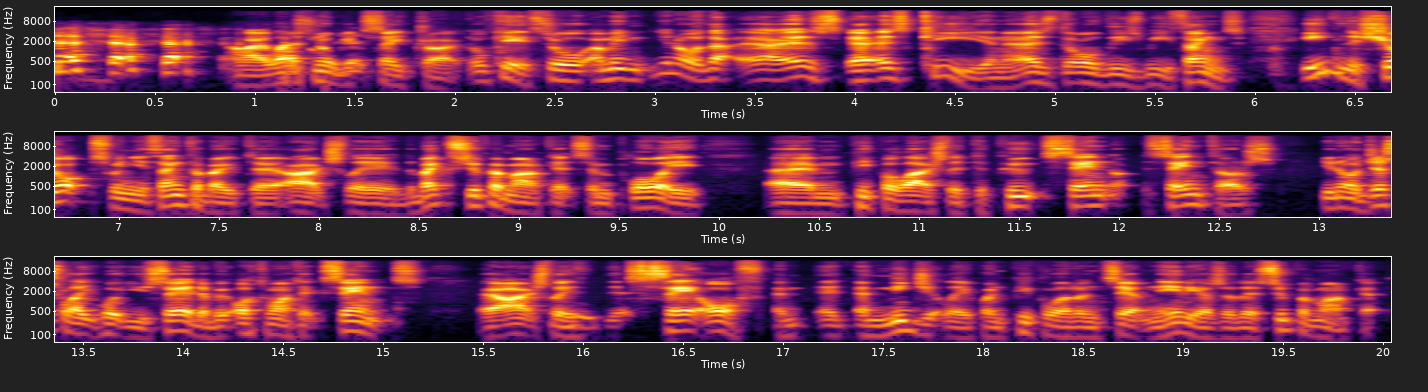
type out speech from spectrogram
All right, let's not get sidetracked. Okay, so I mean, you know, that is it is key, and it is all these wee things. Even the shops, when you think about it, actually, the big supermarkets employ um, people actually to put cent- centers. You know, just like what you said about automatic scents, actually mm. set off Im- immediately when people are in certain areas of the supermarket,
